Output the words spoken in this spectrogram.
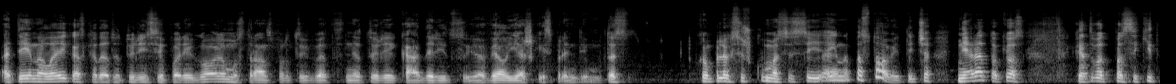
Ateina laikas, kada tu turi įsipareigojimus transportui, bet neturi ką daryti su juo, vėl ieškai sprendimų. Tas kompleksiškumas jisai eina pastoviai. Tai čia nėra tokios, kad vat pasakyt,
